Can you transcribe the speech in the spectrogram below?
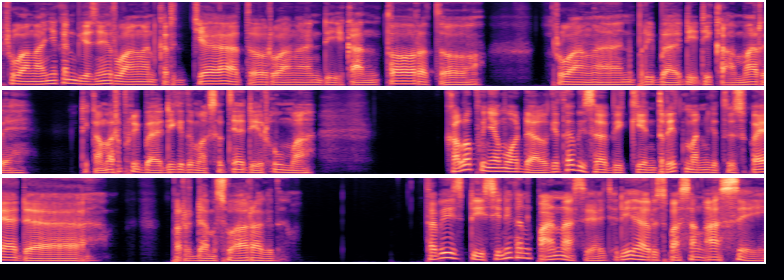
Ruangannya kan biasanya ruangan kerja atau ruangan di kantor atau ruangan pribadi di kamar ya. Di kamar pribadi gitu maksudnya di rumah. Kalau punya modal kita bisa bikin treatment gitu supaya ada peredam suara gitu. Tapi di sini kan panas ya, jadi harus pasang AC.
